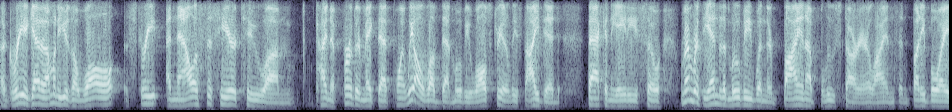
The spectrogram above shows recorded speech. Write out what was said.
agree again, and I'm going to use a Wall Street analysis here to um, kind of further make that point. We all loved that movie, Wall Street, at least I did back in the 80s. So remember at the end of the movie when they're buying up Blue Star Airlines and Buddy Boy,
